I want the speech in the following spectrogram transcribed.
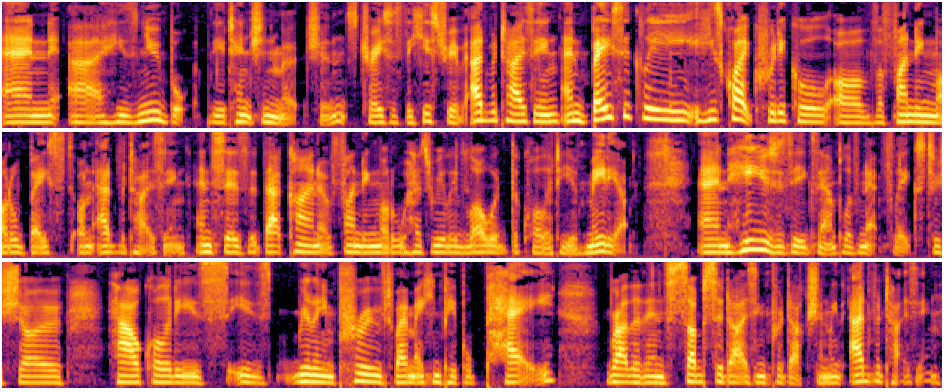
And uh, his new book, The Attention Merchants, traces the history of advertising. And basically, he's quite critical of a funding model based on advertising and says that that kind of funding model has really lowered the quality of media. And he uses the example of Netflix to show how quality is, is really improved by making people pay rather than subsidizing production with advertising.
